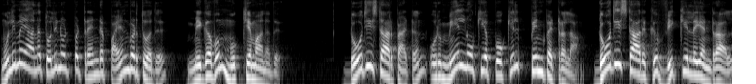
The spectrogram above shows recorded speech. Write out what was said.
முழுமையான தொழில்நுட்ப ட்ரெண்டை பயன்படுத்துவது மிகவும் முக்கியமானது. டோஜி ஸ்டார் பேட்டர்ன் ஒரு மேல் நோக்கிய போக்கில் பின்பற்றலாம். டோஜி ஸ்டாருக்கு விக் இல்லை என்றால்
